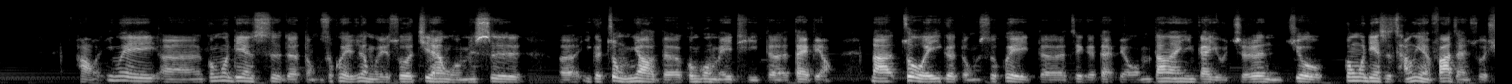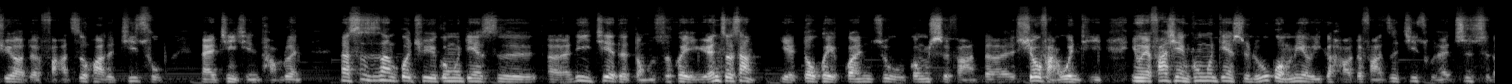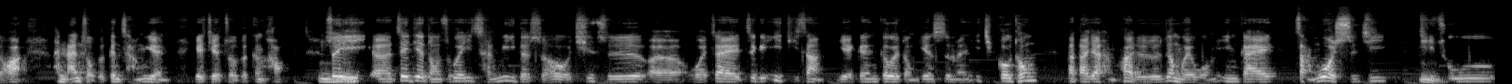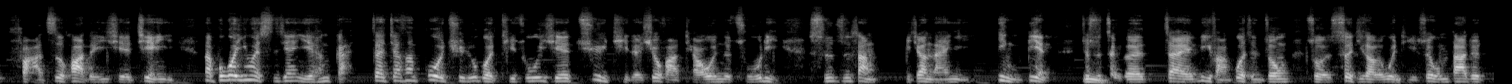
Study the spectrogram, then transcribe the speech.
好，因为呃，公共电视的董事会认为说，既然我们是呃一个重要的公共媒体的代表，那作为一个董事会的这个代表，我们当然应该有责任就公共电视长远发展所需要的法制化的基础来进行讨论。那事实上，过去公共电视呃历届的董事会原则上。也都会关注公视法的修法问题，因为发现公共电视如果没有一个好的法治基础来支持的话，很难走得更长远，也且走得更好。所以，呃，这届董事会一成立的时候，其实，呃，我在这个议题上也跟各位董监事们一起沟通，那大家很快的就认为我们应该掌握时机，提出法制化的一些建议。那不过因为时间也很赶。再加上过去如果提出一些具体的修法条文的处理，实质上比较难以应变，就是整个在立法过程中所涉及到的问题，所以我们大家就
